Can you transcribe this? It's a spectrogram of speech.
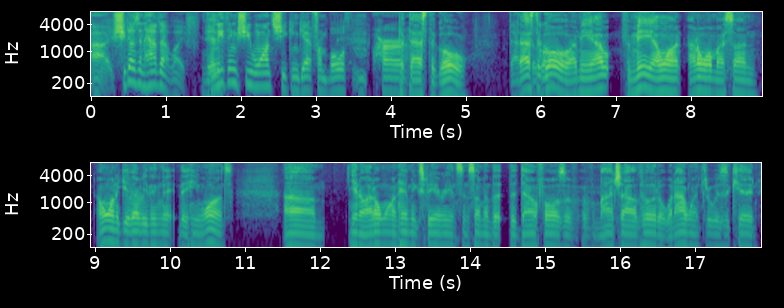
uh, she doesn't have that life. Yeah. Anything she wants, she can get from both her. but that's the goal that's, That's, the, goal. I mean, I, for me, I want I don't want my son. I want to give everything that, that he wants. Um, you know, I don't want him experiencing some of the, the downfalls of, of my childhood or what I went through as a kid.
